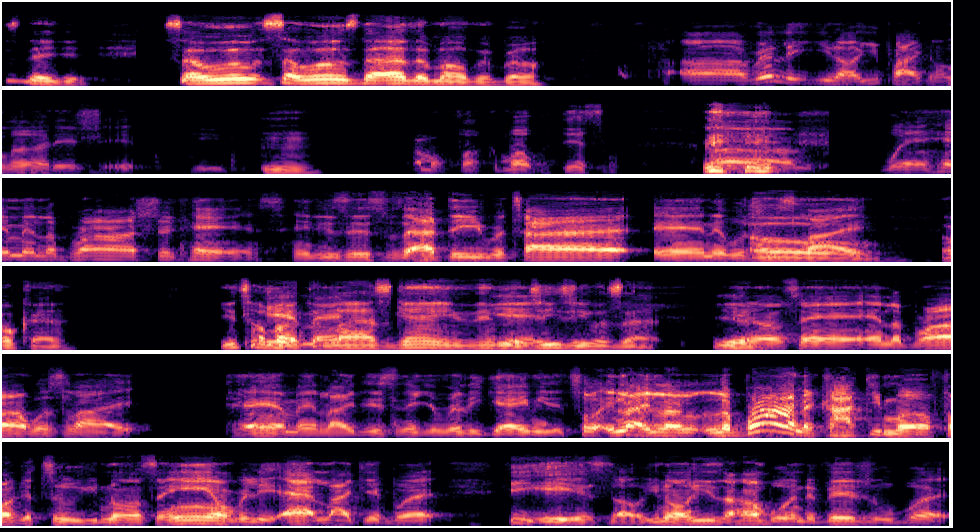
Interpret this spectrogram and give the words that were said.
this nigga. So, what, so what was the other moment, bro? Uh, really, you know, you probably gonna love this shit. He, Mm. I'm gonna fuck him up with this one. Um, when him and LeBron shook hands, and this, this was after he retired, and it was just oh, like, okay. You talking Yeah, about man. the last game him Yeah. and Gigi was at? Yeah. you know what I'm saying? And LeBron was like, damn, man, like this nigga really gave me the toy. And like Le- LeBron, a cocky motherfucker too. You know what I'm saying? He don't really act like it, but he is though. You know, he's a humble individual, but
